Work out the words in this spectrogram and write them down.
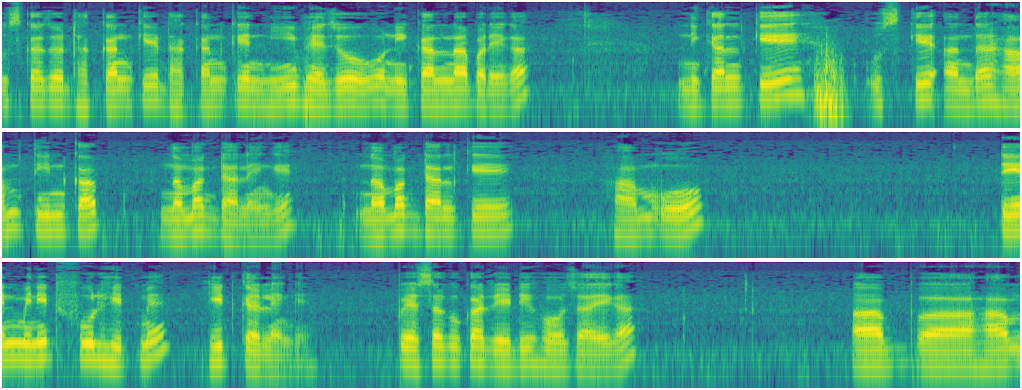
उसका जो ढक्कन के ढक्कन के नींव है जो, वो निकालना पड़ेगा। निकल के उसके अंदर हम तीन कप नमक डालेंगे। नमक डाल के हम वो टेन मिनट फुल हीट में हीट कर लेंगे। प्रेशर कुकर रेडी हो जाएगा। अब हम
